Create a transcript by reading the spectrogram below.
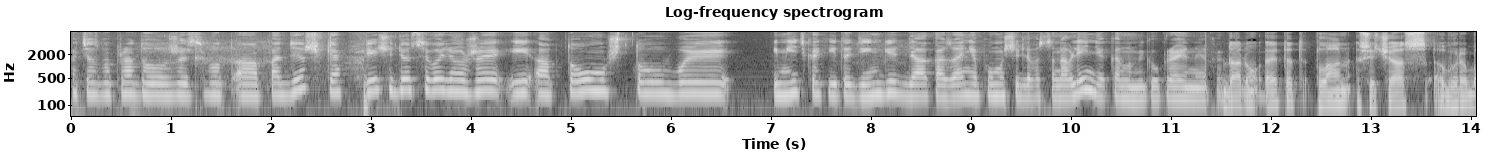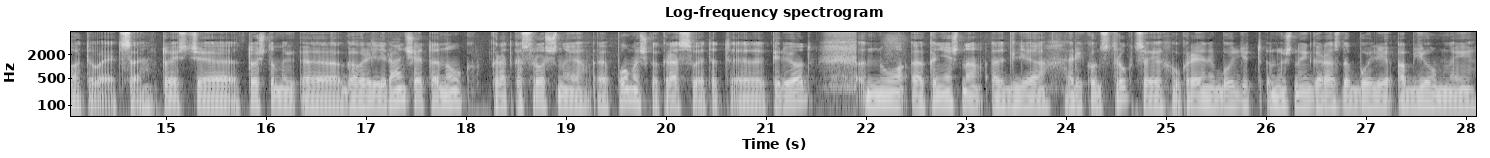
Хотелось бы продолжить вот о поддержке. Речь идет сегодня уже и о том, чтобы иметь какие-то деньги для оказания помощи для восстановления экономики Украины? Да, ну этот план сейчас вырабатывается. То есть э, то, что мы э, говорили раньше, это ну, краткосрочная э, помощь как раз в этот э, период. Но, э, конечно, для реконструкции Украины будет нужны гораздо более объемные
